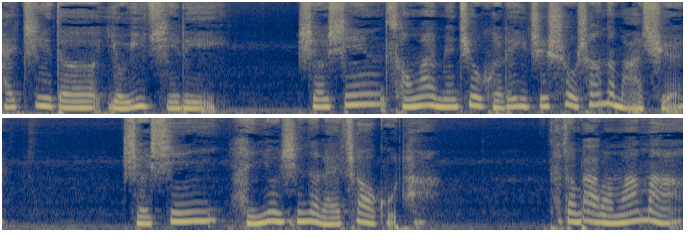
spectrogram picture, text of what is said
还记得有一集里，小新从外面救回了一只受伤的麻雀，小新很用心的来照顾它，他的爸爸妈妈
